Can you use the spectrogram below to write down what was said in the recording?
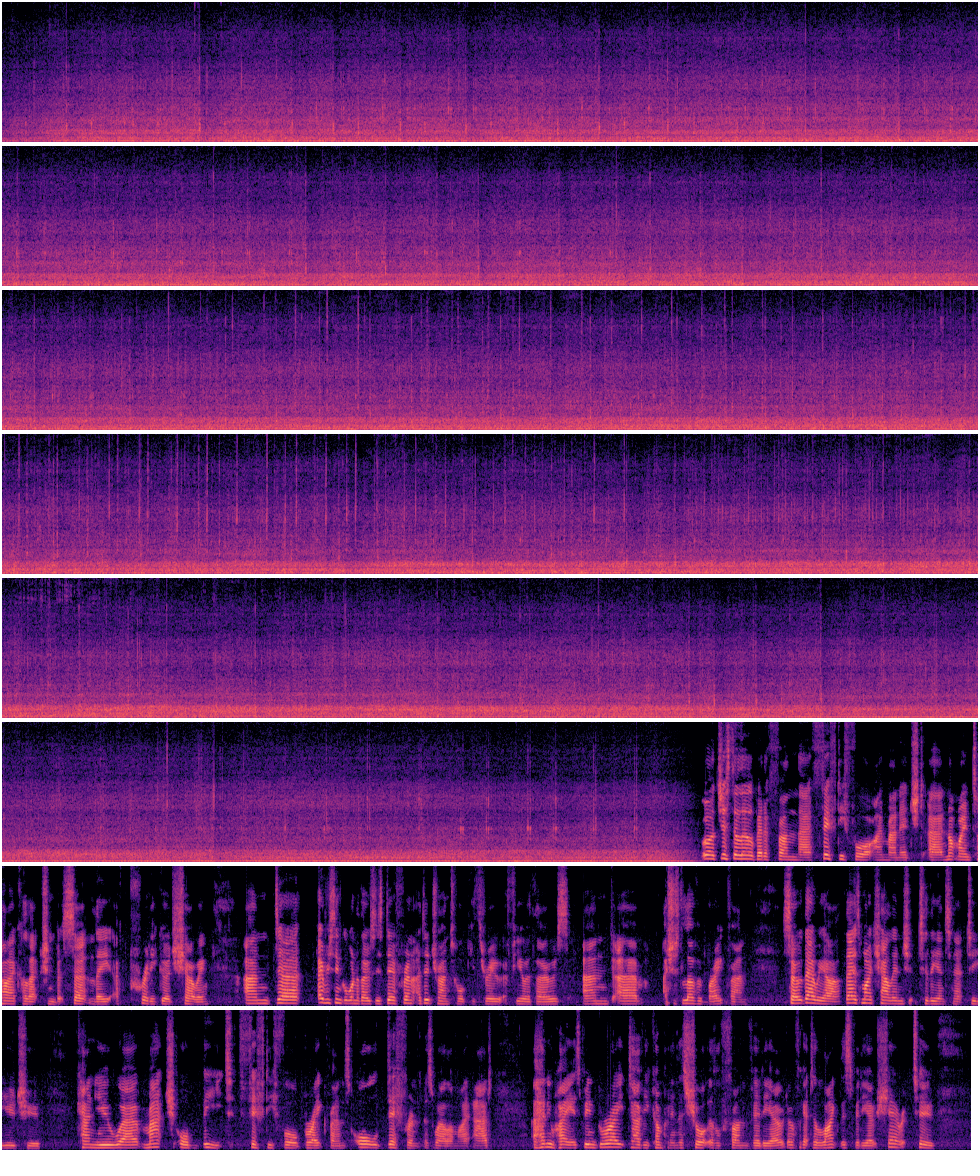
Well, just a little bit of fun there. 54 I managed. Uh, not my entire collection, but certainly a pretty good showing. And uh, every single one of those is different. I did try and talk you through a few of those. And um, I just love a brake van. So there we are. There's my challenge to the internet, to YouTube. Can you uh, match or beat 54 brake vans, all different as well, I might add. Anyway, it's been great to have you company in this short little fun video. Don't forget to like this video, share it too,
